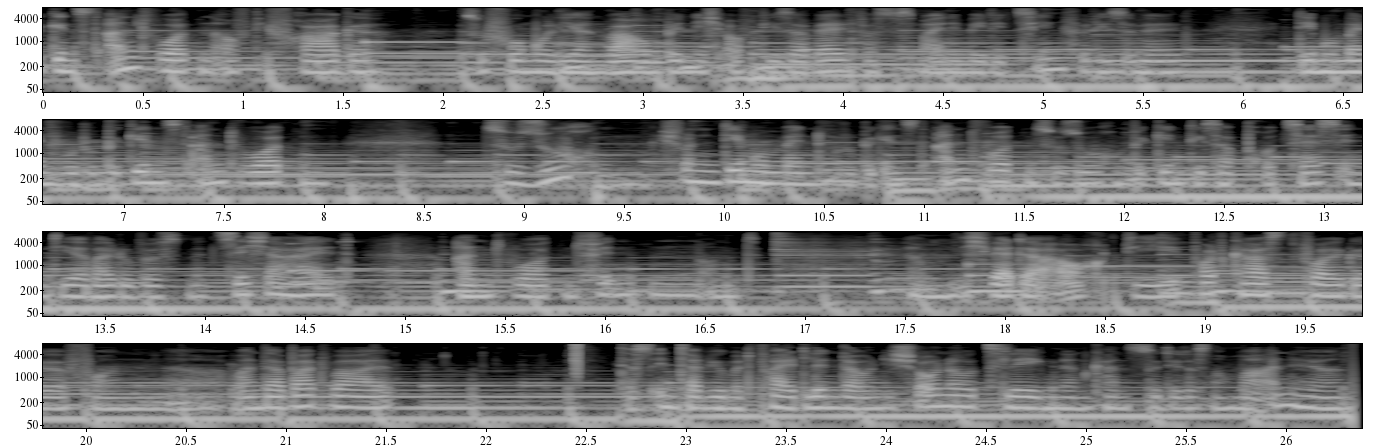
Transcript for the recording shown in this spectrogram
beginnst, Antworten auf die Frage zu formulieren, warum bin ich auf dieser Welt, was ist meine Medizin für diese Welt, in dem Moment, wo du beginnst, Antworten zu suchen, schon in dem Moment, wo du beginnst, Antworten zu suchen, beginnt dieser Prozess in dir, weil du wirst mit Sicherheit Antworten finden. Und ähm, ich werde auch die Podcast-Folge von äh, Wanda Badwal das Interview mit Veit Linder und die Shownotes legen, dann kannst du dir das nochmal anhören.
